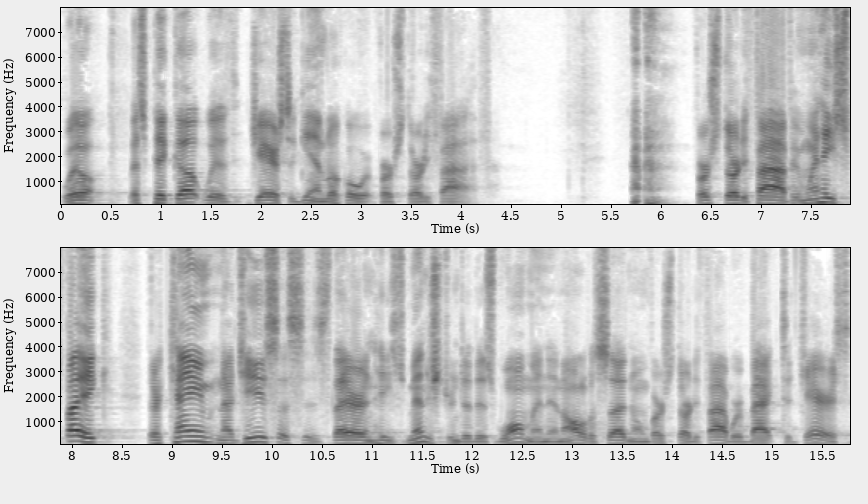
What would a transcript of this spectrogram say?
Well, let's pick up with Jairus again. Look over at verse 35. Verse 35 And when he spake, there came, now Jesus is there and he's ministering to this woman, and all of a sudden on verse 35, we're back to Jairus.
